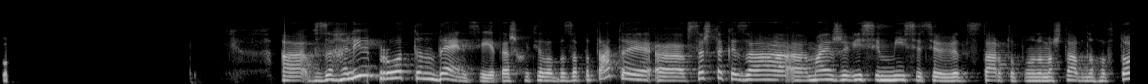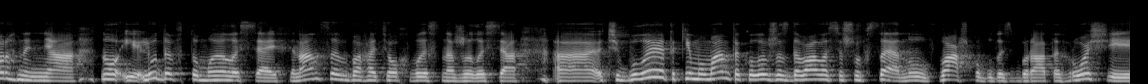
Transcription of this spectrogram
А, Взагалі про тенденції теж хотіла би запитати. Е, Все ж таки за е, майже 8 місяців від старту повномасштабного вторгнення. Ну і люди втомилися, і фінанси в багатьох виснажилися. Е, Чи були такі моменти, коли вже здавалося, що все ну важко буде збирати гроші,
